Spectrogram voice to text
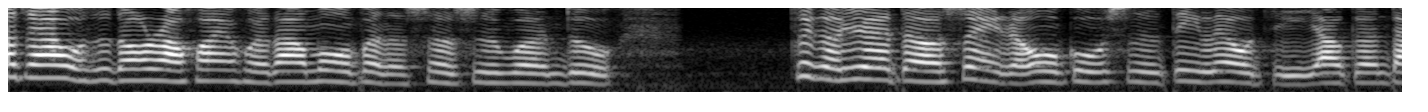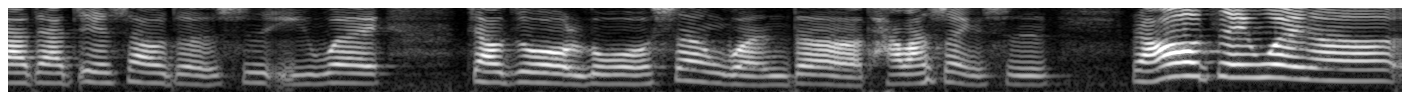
大家，我是 Dora，欢迎回到墨尔本的摄氏温度。这个月的摄影人物故事第六集要跟大家介绍的是一位叫做罗胜文的台湾摄影师。然后这一位呢，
